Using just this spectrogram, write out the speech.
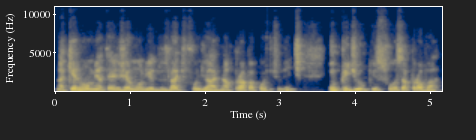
naquele momento, a hegemonia dos latifundiários na própria Constituinte impediu que isso fosse aprovado.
